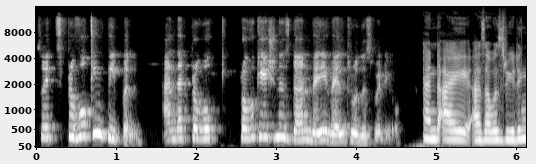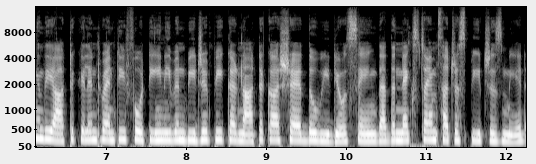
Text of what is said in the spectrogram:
So it's provoking people. And that provocation is done very well through this video And I, as I was reading in the article in 2014, even BJP Karnataka shared the video saying that the next time such a speech is made,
